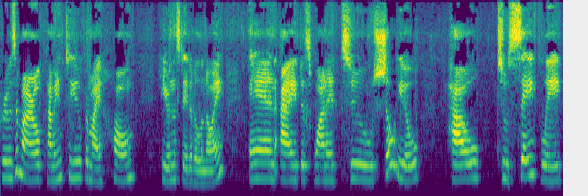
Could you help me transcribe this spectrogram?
Cruz Amaro coming to you from my home here in the state of Illinois. And I just wanted to show you how to safely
